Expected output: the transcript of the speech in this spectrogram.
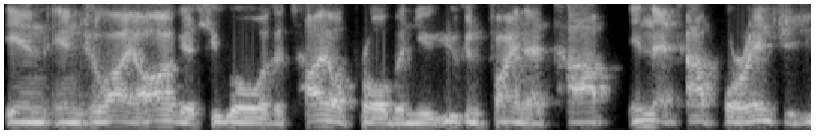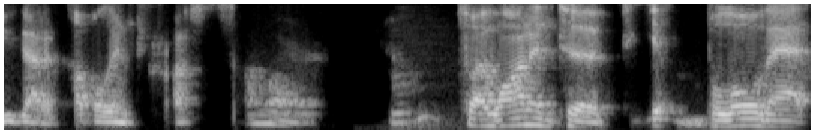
in in July August you go with a tile probe and you you can find that top in that top four inches you got a couple inch crust somewhere. Oh. So I wanted to to get below that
